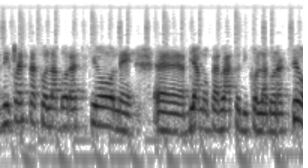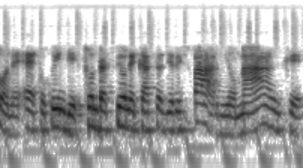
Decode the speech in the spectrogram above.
di questa collaborazione eh, abbiamo parlato di collaborazione Ecco, quindi Fondazione Cassa di Risparmio, ma anche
